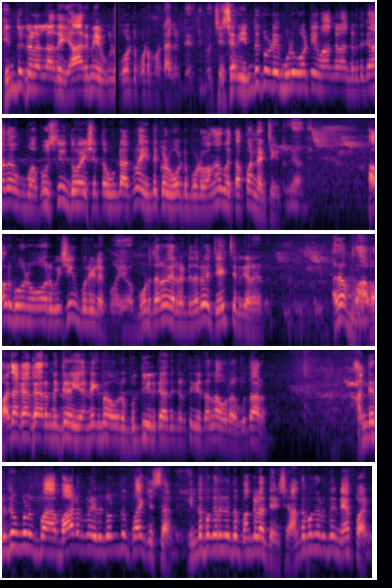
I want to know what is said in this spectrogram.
இந்துக்கள் அல்லாத யாருமே இவங்களுக்கு ஓட்டு போட மாட்டாங்கன்னு தெரிஞ்சு போச்சு. சரி இந்துக்களுடைய முழு ஓட்டையும் வாங்கலாங்கிறதுக்காக முஸ்லீம் துவேஷத்தை உண்டாக்குனா இந்துக்கள் ஓட்டு போடுவாங்க அவங்க தப்பாக நினச்சிக்கிட்டு இருக்காங்க. அவருக்கு ஒரு ஒரு விஷயம் புரியல. இப்போ மூணு தடவை ரெண்டு தடவை ஜெயிச்சிருக்கிறாரு அதான் பாஜகக்காரனுக்கு என்றைக்குமே ஒரு புத்தி இருக்காதுங்கிறதுக்கு இதெல்லாம் ஒரு உதாரணம். அங்கே இருக்கவங்களுக்கு பா பார்டரில் இருக்கிறது பாகிஸ்தான். இந்த பக்கம் இருக்கிறது பங்களாதேஷ். அந்த பக்கம் இருக்கிறது நேபாள்.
